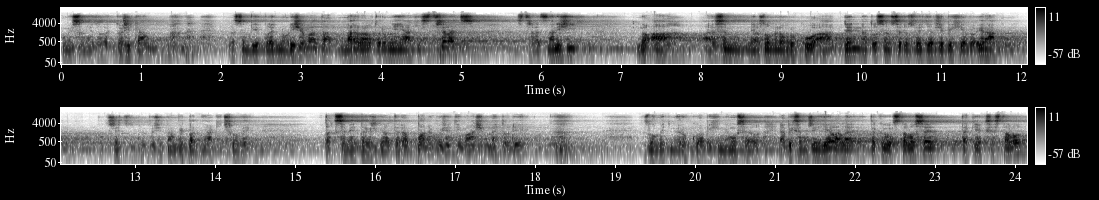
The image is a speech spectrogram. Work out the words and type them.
Umyslně to tak to říkám. Byl jsem v lednu lyžovat a narval to do mě nějaký střelec, střelec na lyžích. No a a já jsem měl zlomenou ruku a den na to jsem se dozvěděl, že bych jel do Iráku po třetí, protože tam vypadl nějaký člověk. Tak jsem jen tak říkal, teda pane bože, ty máš metody zlomit mi ruku, abych nemusel. Já bych samozřejmě jel, ale tak stalo se tak, jak se stalo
